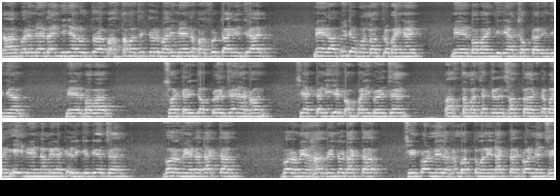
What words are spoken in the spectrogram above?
তারপরে মেয়েটা ইঞ্জিনিয়ার উত্তরা পাঁচতামা সেক্টরের বাড়ি, মেয়েটা পাসপোর্ট চার ইঞ্জিনিয়ার মেয়েরা দুইটা বোন মাত্র, ভাই নাই। মেয়ের বাবা ইঞ্জিনিয়ার সফটওয়্যার ইঞ্জিনিয়ার মেয়ের বাবা সরকারি জব করেছেন এখন। সে একটা নিজে কোম্পানি করেছেন। পাঁচতামা সেক্টরে সাততলা একটা বাড়ি, এই মেয়ের নামে লিখে দিয়েছেন। বড় মেয়েটা ডাক্তার, বড় মেয়ের হাজবেন্ডও ডাক্তার। সে কর্নেল, এখন বর্তমানে ডাক্তার, কর্নেল সে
